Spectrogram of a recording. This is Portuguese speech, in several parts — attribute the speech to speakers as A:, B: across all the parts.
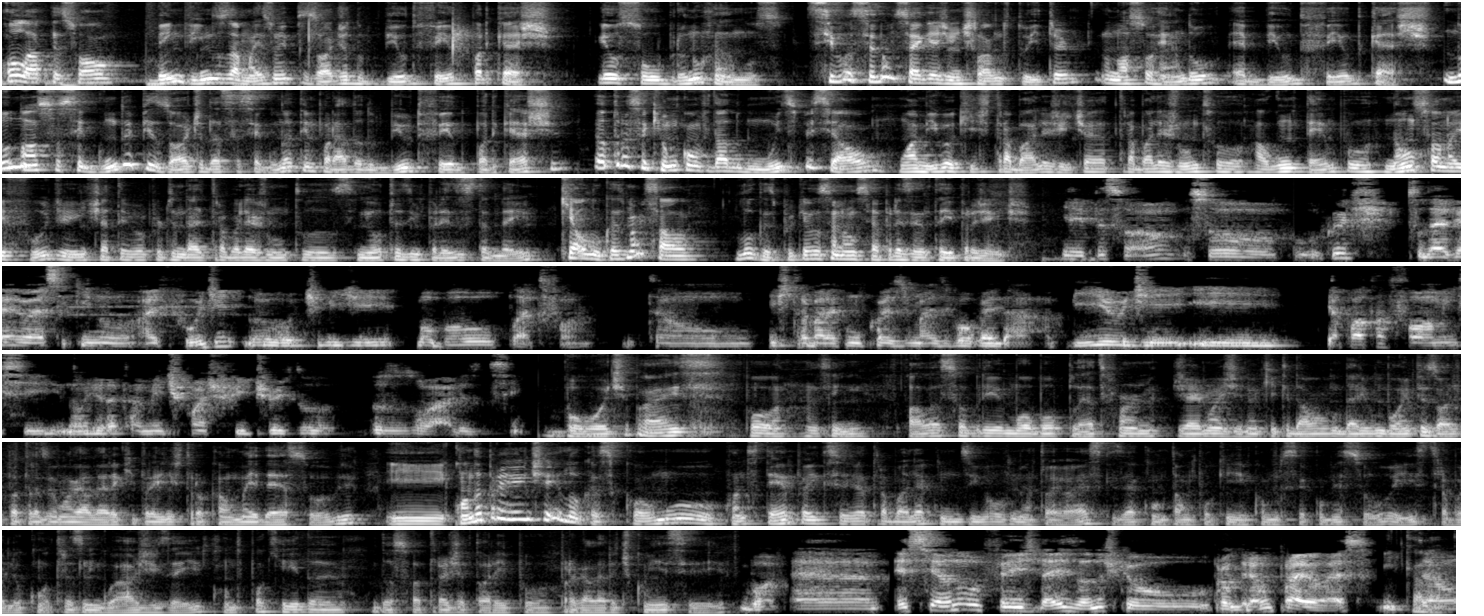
A: Olá pessoal, bem-vindos a mais um episódio do Build Failed Podcast. Eu sou o Bruno Ramos. Se você não segue a gente lá no Twitter, o nosso handle é Build. No nosso segundo episódio dessa segunda temporada do Build Failed Podcast, eu trouxe aqui um convidado muito especial, um amigo aqui de trabalho, a gente já trabalha junto há algum tempo, não só no iFood, a gente já teve a oportunidade de trabalhar juntos em outras empresas também, que é o Lucas Marçal. Lucas, por que você não se apresenta aí pra gente?
B: E aí, pessoal, eu sou o Lucas, sou dev iOS aqui no iFood, no time de Mobile Platform. Então, a gente trabalha com coisas mais envolvendo a build e, e a plataforma em si, não diretamente com as features do, dos usuários, assim.
A: Boa demais. Pô, assim, fala sobre mobile platform. Já imagino aqui que dá um, daria um bom episódio para trazer uma galera aqui pra gente trocar uma ideia sobre. E conta pra gente aí, Lucas, como quanto tempo aí que você já trabalha com desenvolvimento iOS? Se quiser contar um pouquinho como você começou aí, se trabalhou com outras linguagens aí, conta um pouquinho da, da sua trajetória aí pro, pra galera te conhecer aí.
B: Boa. É, esse ano fez 10 anos que eu programo para iOS, então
